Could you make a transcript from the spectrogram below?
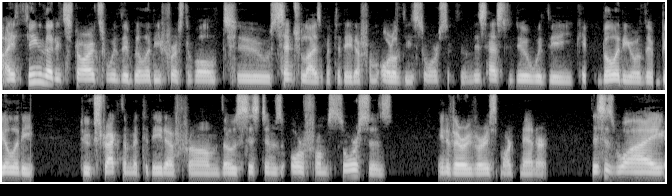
I think that it starts with the ability, first of all, to centralize metadata from all of these sources. And this has to do with the capability or the ability to extract the metadata from those systems or from sources in a very, very smart manner. This is why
